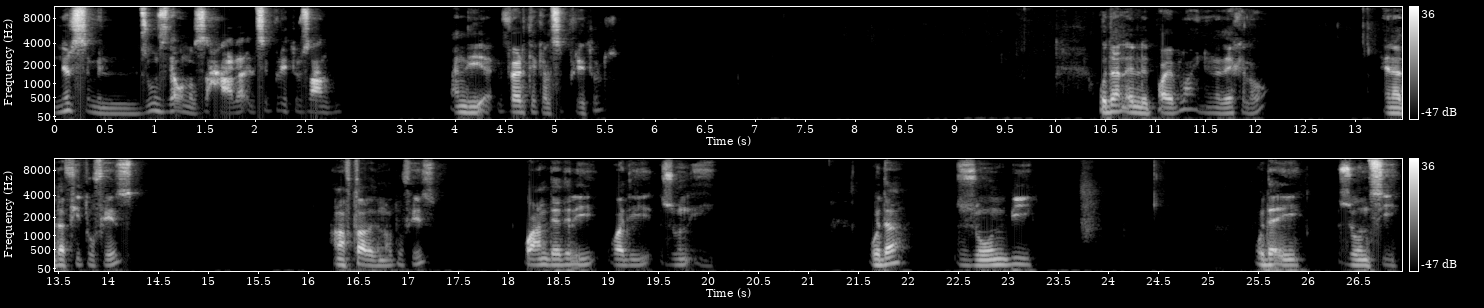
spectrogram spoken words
نرسم ال zones ده ونوزعها على ال separators عندي. عندي vertical separators. وده inlet ال pipeline هنا داخل أهو. هنا ده فيه two phase هنفترض إنه two phase وعندي ادي ال A وادي zone A وده zone B وده إيه؟ zone C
